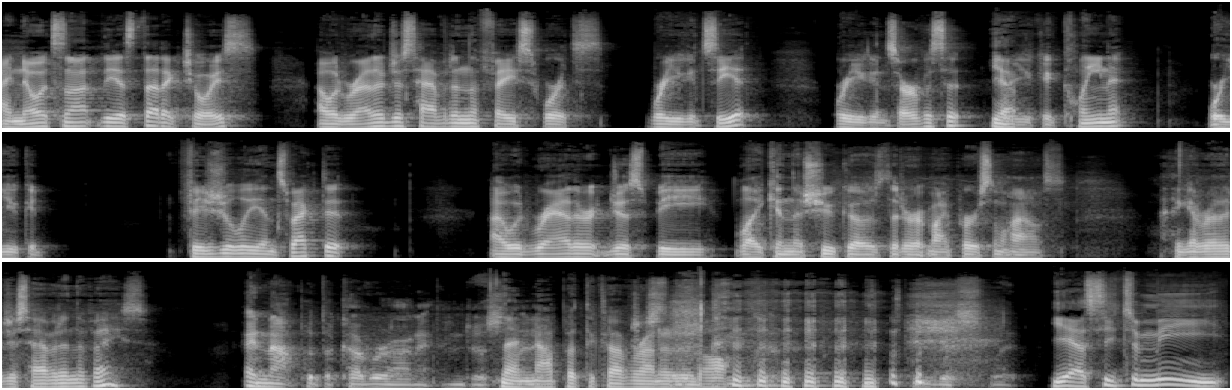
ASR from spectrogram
I know it's not the aesthetic choice. I would rather just have it in the face where it's where you could see it, where you can service it, Yeah. where you could clean it, where you could visually inspect it. I would rather it just be like in the Schücos that are at my personal house. I think I'd rather just have it in the face And not put the cover on it and just than let not put the cover on it at all. just. Yeah, see, to me,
